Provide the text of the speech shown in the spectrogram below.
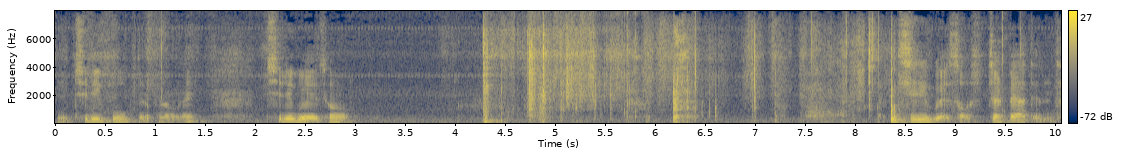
9, 729 이렇게 나오네. 729에서 729에서 숫자를 빼야 되는데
